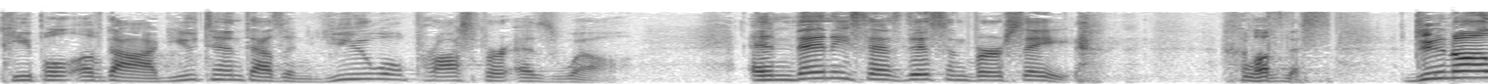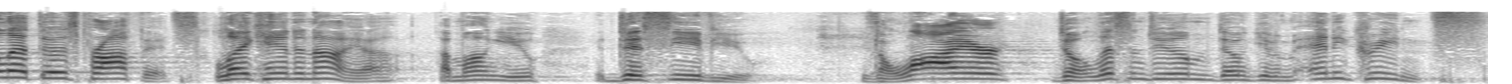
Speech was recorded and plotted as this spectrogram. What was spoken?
people of God, you 10,000, you will prosper as well. And then he says this in verse 8. I love this. Do not let those prophets, like Hananiah, among you, deceive you. He's a liar. Don't listen to him. Don't give him any credence.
